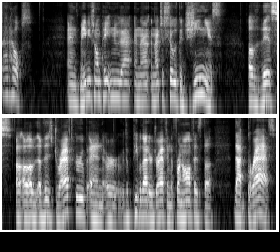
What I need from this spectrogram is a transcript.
That helps. And maybe Sean Payton knew that, and that and that just shows the genius of this uh, of, of this draft group and or the people that are drafting the front office the that brass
